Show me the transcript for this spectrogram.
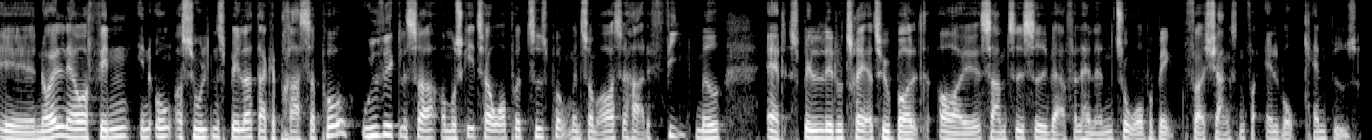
øh, nøglen er jo at finde en ung og sulten spiller, der kan presse sig på, udvikle sig og måske tage over på et tidspunkt, men som også har det fint med at spille lidt U23 bold og øh, samtidig sidde i hvert fald halvanden to år på bænk, før chancen for alvor kan byde sig.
